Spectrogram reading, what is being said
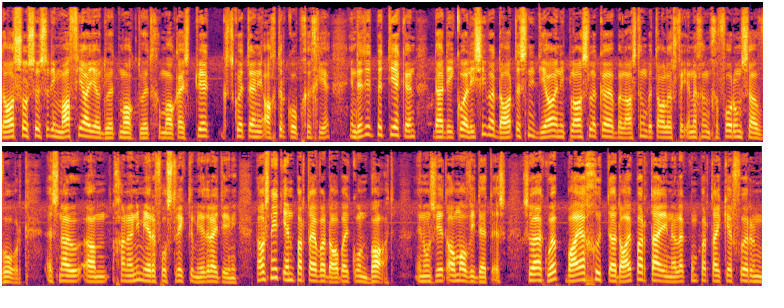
Daarso soos so die maffia jou doodmaak doodgemaak. Hy's twee skote in die agterkop gegee. En dit het beteken dat die koalisie wat daar tussen die DA en die plaaslike belastingbetalersvereniging gevorm sou word is nou um gaan nou nie meer 'n volstrekte meerderheid hê nie. Daar's net een party wat daarbey kon baat en ons weet almal wie dit is. So ek hoop baie goed dat daai party en hulle kom partykeer voor in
